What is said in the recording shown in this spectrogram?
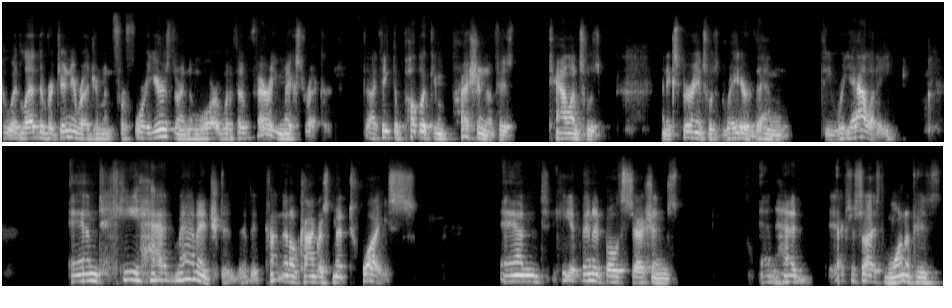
who had led the Virginia Regiment for four years during the war with a very mixed record. I think the public impression of his talents was and experience was greater than the reality. And he had managed, the Continental Congress met twice. And he had been at both sessions and had exercised one of his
